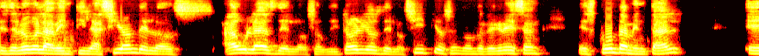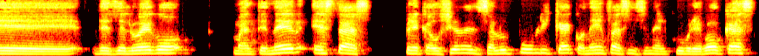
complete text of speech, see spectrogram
Desde luego, la ventilación de los aulas, de los auditorios, de los sitios en donde regresan es fundamental. Eh, desde luego, mantener estas precauciones de salud pública con énfasis en el cubrebocas,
